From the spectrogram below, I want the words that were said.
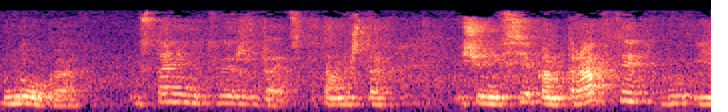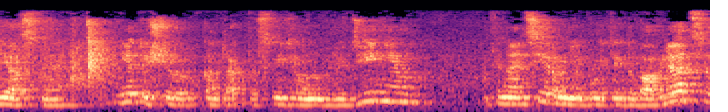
много, устанем утверждать, потому что еще не все контракты бу- ясны. Нет еще контракта с видеонаблюдением, финансирование будет и добавляться,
